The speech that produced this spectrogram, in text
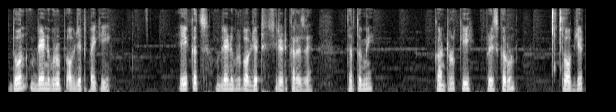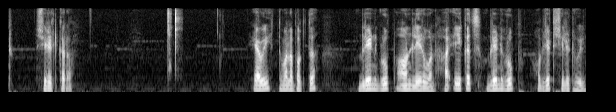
दोन ब्लेंड ग्रुप ऑब्जेक्टपैकी एकच ब्लेंड ग्रुप ऑब्जेक्ट सिलेक्ट करायचं आहे तर तुम्ही कंट्रोल की प्रेस करून तो ऑब्जेक्ट सिलेक्ट करा. यावेळी तुम्हाला फक्त blend group on layer one हा एकच ब्लेंड ग्रुप ऑब्जेक्ट सिलेक्ट होईल.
